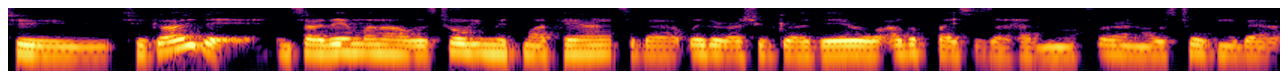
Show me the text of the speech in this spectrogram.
to to go there. And so then when I was talking with my parents about whether I should go there or other places I had an offer, and I was talking about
